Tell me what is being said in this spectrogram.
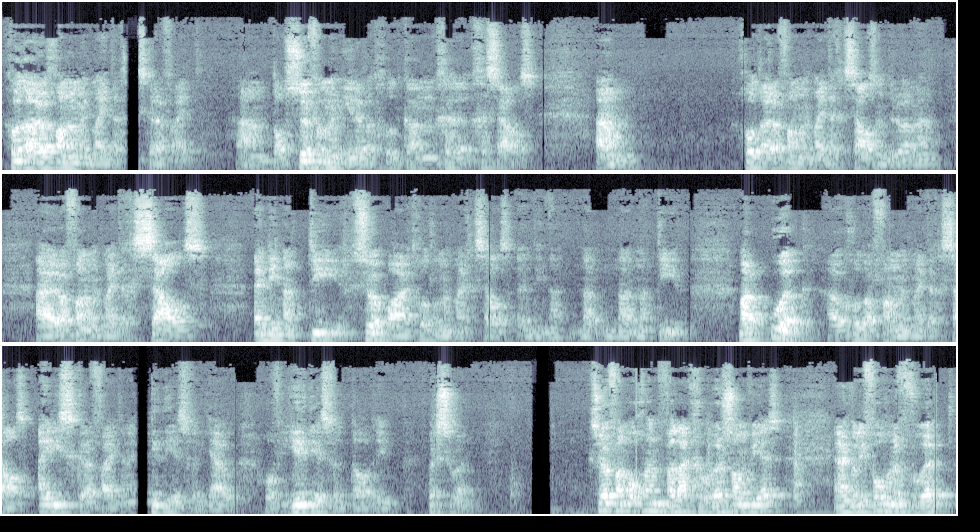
God hou van om met my te skryf uit. Um daar's soveel maniere wat God kan ge, gesels. Um God hou van om met my te gesels in drome. Hy hou daarvan om met my te gesels in die natuur. So baie het God om met my gesels in die na, na, na, natuur. Maar ook hou God daarvan om met my te gesels uit die skrif uit en hierdie is vir jou of hierdie is vir daardie persoon. So vanoggend wil ek gehoorsaam wees en ek wil die volgende woord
